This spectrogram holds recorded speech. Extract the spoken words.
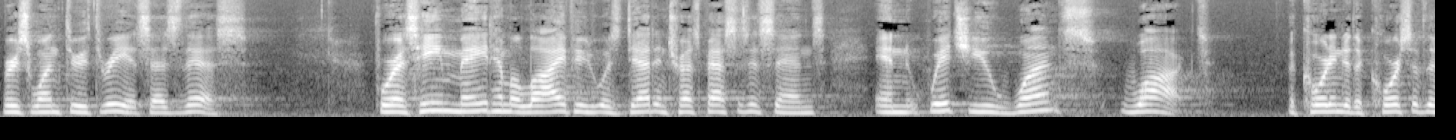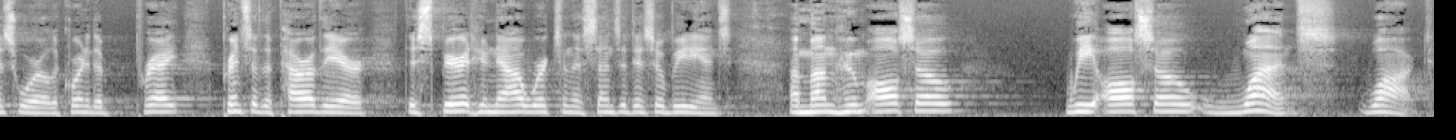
verse 1 through 3, it says this For as he made him alive who was dead in trespasses and sins, in which you once walked, according to the course of this world, according to the prince of the power of the air, the spirit who now works in the sons of disobedience, among whom also we also once walked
